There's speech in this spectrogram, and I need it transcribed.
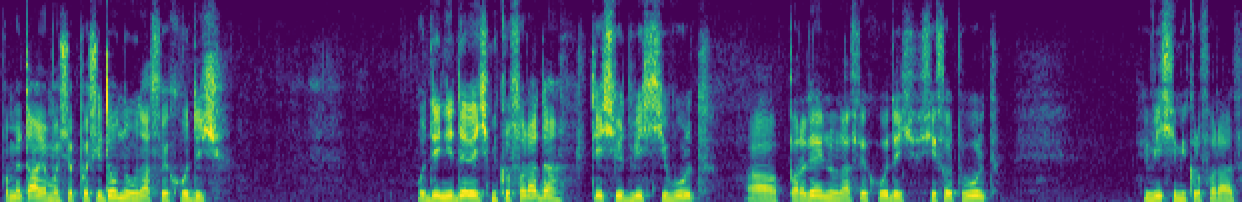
Пам'ятаємо, що послідовно у нас виходить 1,9 мікрофарада 1200 вольт, а паралельно у нас виходить 600 вольт 8 мікрофарад.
